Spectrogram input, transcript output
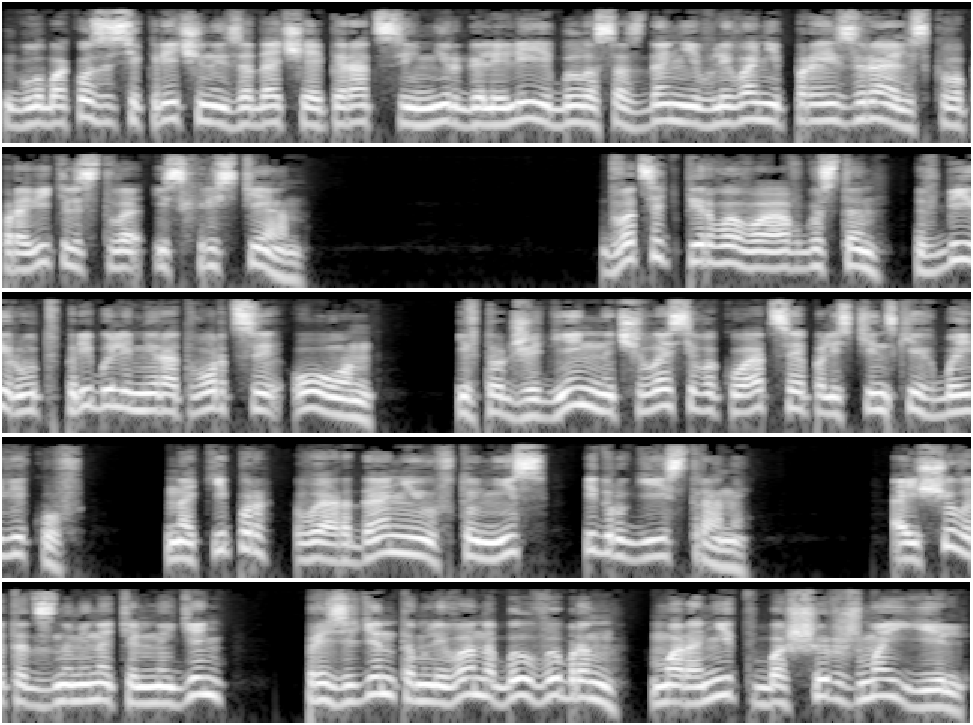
Глубоко засекреченной задачей операции «Мир Галилеи» было создание в Ливане произраильского правительства из христиан. 21 августа в Бейрут прибыли миротворцы ООН, и в тот же день началась эвакуация палестинских боевиков на Кипр, в Иорданию, в Тунис и другие страны. А еще в этот знаменательный день президентом Ливана был выбран Маранит Башир Жмайель,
